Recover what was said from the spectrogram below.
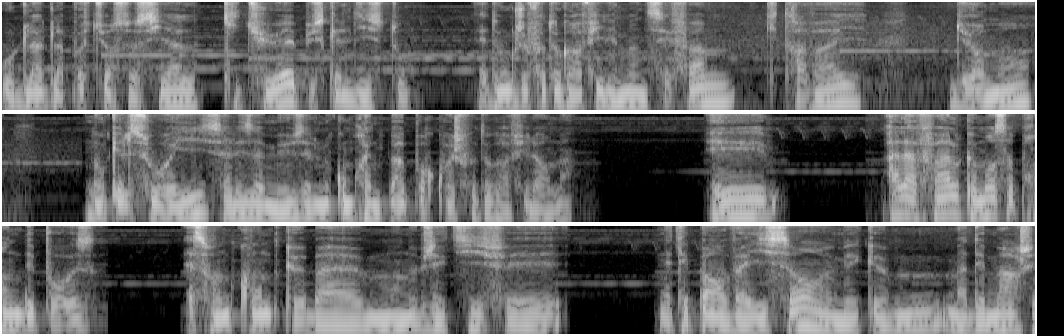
au-delà de la posture sociale, qui tu es, puisqu'elles disent tout. Et donc je photographie les mains de ces femmes qui travaillent, durement. Donc elles sourient, ça les amuse, elles ne comprennent pas pourquoi je photographie leurs mains. Et à la fin, elles commencent à prendre des pauses. Elles se rendent compte que bah, mon objectif n'était pas envahissant, mais que ma démarche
